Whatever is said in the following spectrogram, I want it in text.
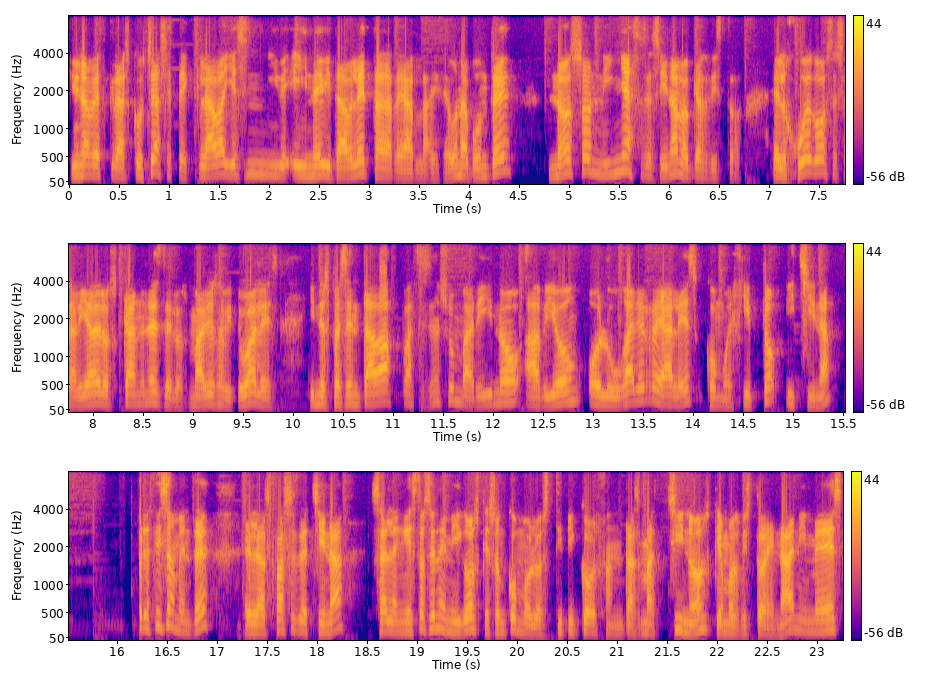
Y una vez que la escuchas se te clava y es ine- inevitable tararearla. Dice, un apunte, No son niñas asesinas lo que has visto. El juego se salía de los cánones de los Marios habituales y nos presentaba fases en submarino, avión o lugares reales como Egipto y China. Precisamente en las fases de China salen estos enemigos que son como los típicos fantasmas chinos que hemos visto en animes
